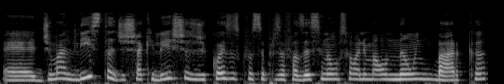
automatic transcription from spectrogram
é, de uma lista de checklists de coisas que você precisa fazer, senão o seu animal não embarca.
